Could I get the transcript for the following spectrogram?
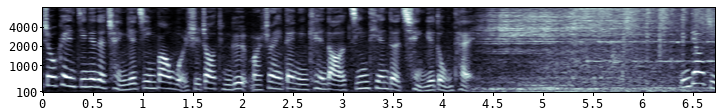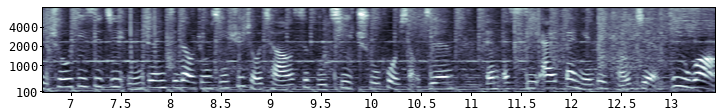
收看今天的产业劲报，我是赵廷玉，马上来带您看到今天的产业动态。民调指出，第四季云端资料中心需求强，伺服器出货小增，MSCI 半年度调整，力旺、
